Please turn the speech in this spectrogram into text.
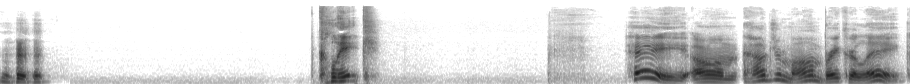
Click. Hey, um, how'd your mom break her leg?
